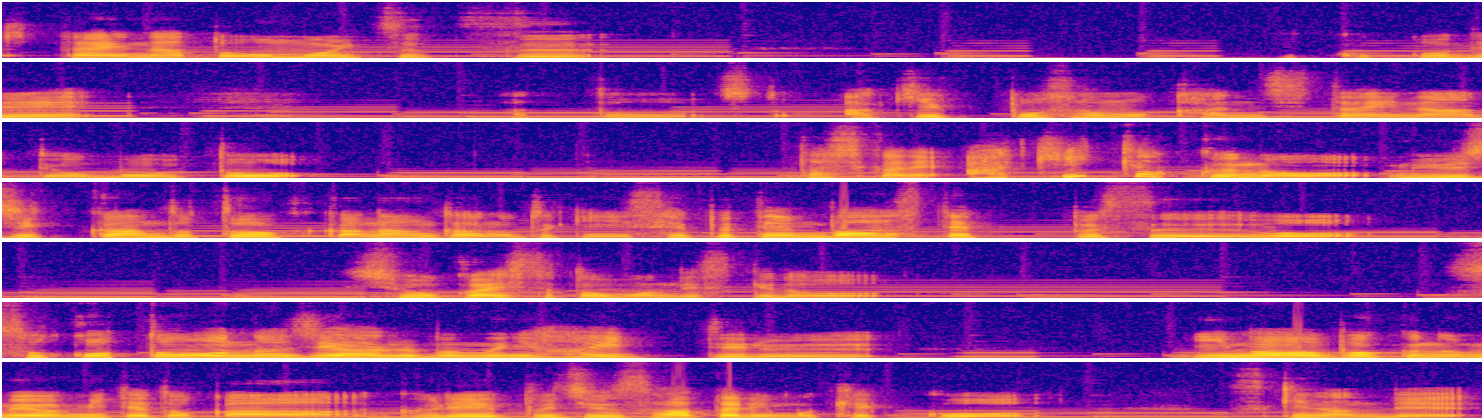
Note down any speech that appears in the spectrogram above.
きたいなと思いつつ、ここで、あと、ちょっと秋っぽさも感じたいなって思うと、確かね、秋曲のミュージックトークかなんかの時に September Steps を紹介したと思うんですけど、そこと同じアルバムに入ってる、今は僕の目を見てとか、グレープジュースあたりも結構好きなんで、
